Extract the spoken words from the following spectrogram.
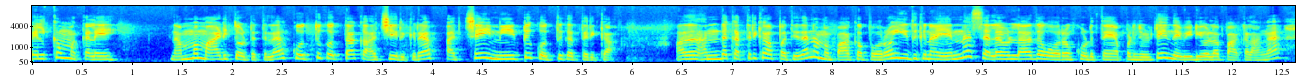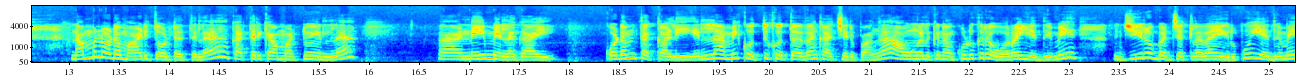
வெல்கம் மக்களே. நம்ம மாடி தோட்டத்தில் கொத்து கொத்தாக காய்ச்சி இருக்கிற பச்சை நீட்டு கொத்து கத்திரிக்காய். அது அந்த கத்திரிக்காய் பற்றி தான் நம்ம பார்க்க போகிறோம் இதுக்கு நான் என்ன செலவில்லாத உரம் கொடுத்தேன் அப்படின்னு சொல்லிட்டு இந்த வீடியோவில் பார்க்கலாங்க. நம்மளோட மாடி தோட்டத்தில் கத்திரிக்காய் மட்டும் இல்லை நெய் மிளகாய் குடம் தக்காளி எல்லாமே கொத்து கொத்தாக தான் காய்ச்சிருப்பாங்க. அவங்களுக்கு நான் கொடுக்குற உரம் எதுவுமே ஜீரோ பட்ஜெட்டில் தான் இருக்கும். எதுவுமே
